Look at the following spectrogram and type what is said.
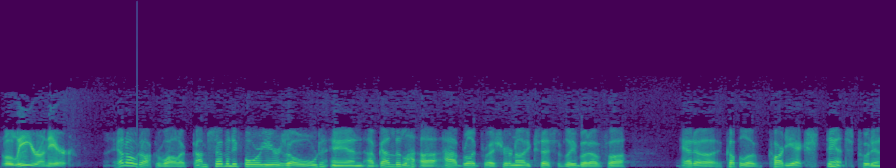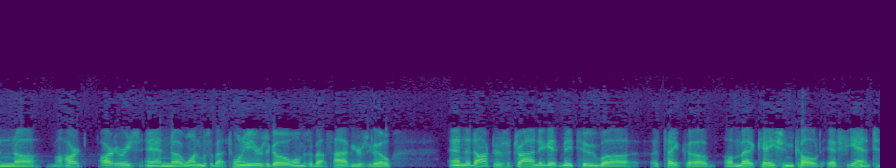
Hello, Lee. You're on the air. Hello, Dr. Wallach. I'm 74 years old, and I've got a little uh, high blood pressure, not excessively, but I've uh, had a couple of cardiac stents put in uh, my heart arteries, and uh, one was about 20 years ago, one was about five years ago. And the doctors are trying to get me to uh, take a, a medication called Effient.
